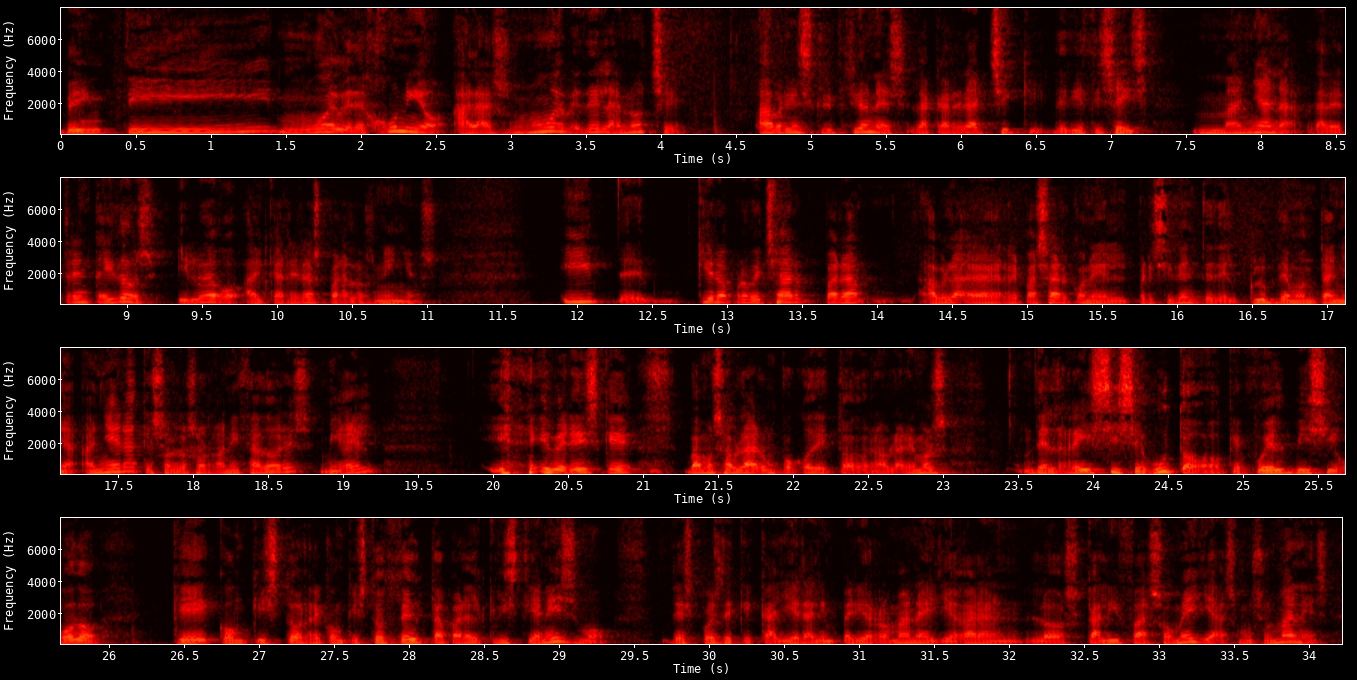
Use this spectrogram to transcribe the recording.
29 de junio a las 9 de la noche abre inscripciones la carrera Chiqui de 16, mañana la de 32 y luego hay carreras para los niños. Y eh, quiero aprovechar para hablar, eh, repasar con el presidente del Club de Montaña Añera, que son los organizadores, Miguel, y, veréis que vamos a hablar un poco de todo. ¿no? Hablaremos del rey Sisebuto, que fue el visigodo que conquistó, reconquistó Ceuta para el cristianismo después de que cayera el imperio romano y llegaran los califas omeyas musulmanes.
